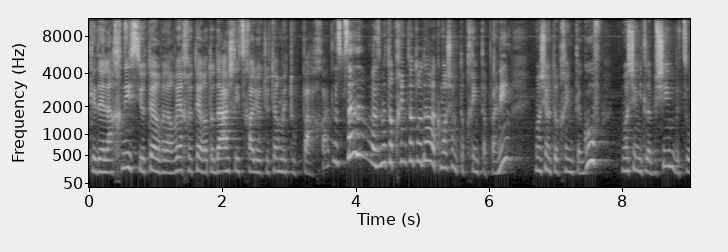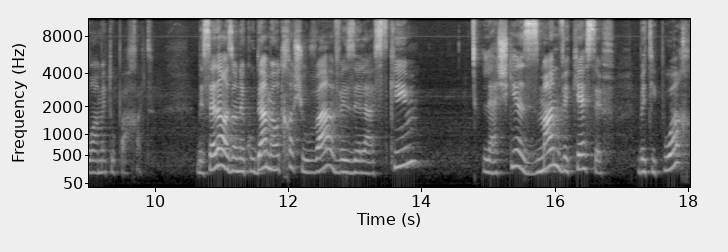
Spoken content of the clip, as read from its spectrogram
כדי להכניס יותר ולהרוויח יותר התודעה שלי צריכה להיות יותר מטופחת, אז בסדר, אז מטפחים את התודעה כמו שמטפחים את הפנים, כמו שמטפחים את הגוף, כמו שמתלבשים בצורה מטופחת. בסדר? אז זו נקודה מאוד חשובה וזה להסכים להשקיע זמן וכסף בטיפוח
